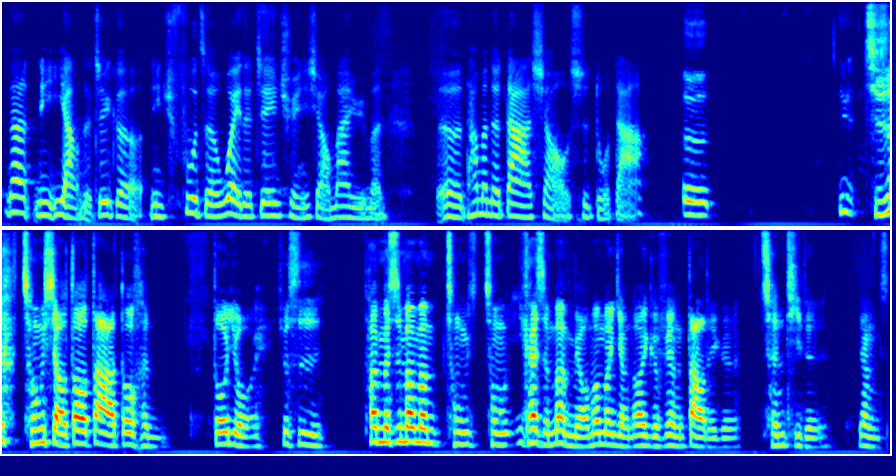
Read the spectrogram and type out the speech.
那你养的这个，你负责喂的这一群小鳗鱼们，呃，它们的大小是多大？呃。因为其实从小到大都很都有诶，就是他们是慢慢从从一开始慢苗慢慢养到一个非常大的一个成体的样子。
